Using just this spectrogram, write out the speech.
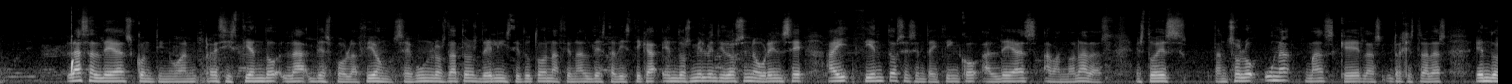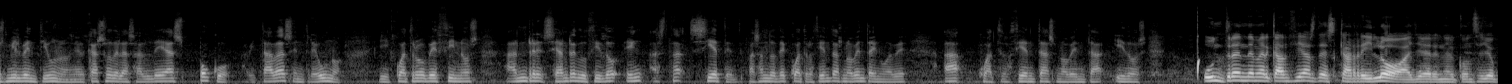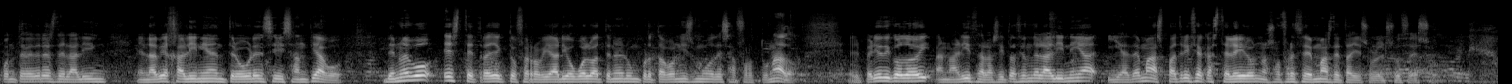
Las aldeas continúan resistiendo la despoblación. Según los datos del Instituto Nacional de Estadística, en 2022 en Ourense hay 165 aldeas abandonadas. Esto es tan solo una más que las registradas en 2021. En el caso de las aldeas poco habitadas, entre uno y cuatro vecinos, se han reducido en hasta siete, pasando de 499 a 492. Un tren de mercancías descarriló ayer en el Concello Pontevedrés de la LIN en la vieja línea entre Ourense y Santiago. De nuevo, este trayecto ferroviario vuelve a tener un protagonismo desafortunado. El periódico de hoy analiza la situación de la línea y además Patricia Casteleiro nos ofrece más detalles sobre el suceso.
